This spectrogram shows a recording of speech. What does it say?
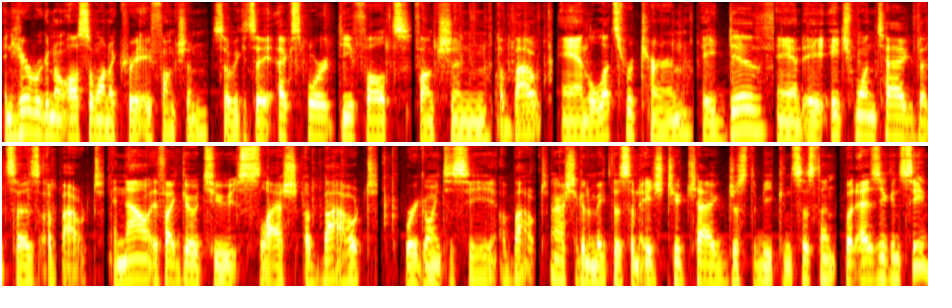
And here we're going to also want to create a function. So we could say export default function about, and let's return a div and a h1 tag that says about. And now if I go to slash about, we're going to see about. I'm actually going to make this an h2 tag just to be consistent. But as you can see,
